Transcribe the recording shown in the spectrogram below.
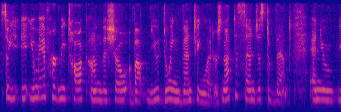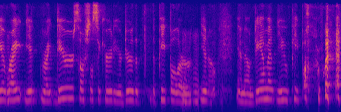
So you, you may have heard me talk on the show about you doing venting letters, not to send, just to vent. And you, you write, you write, dear Social Security or dear the, the people or, mm-hmm. you know, you know, damn it, you people or whatever.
